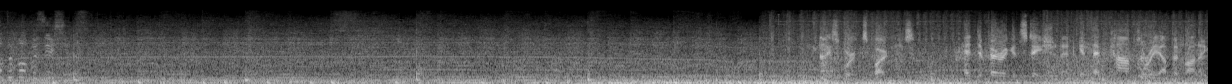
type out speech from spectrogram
Multiple positions. Nice work, Spartans. Head to Farragut Station and get that comms array up and running.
